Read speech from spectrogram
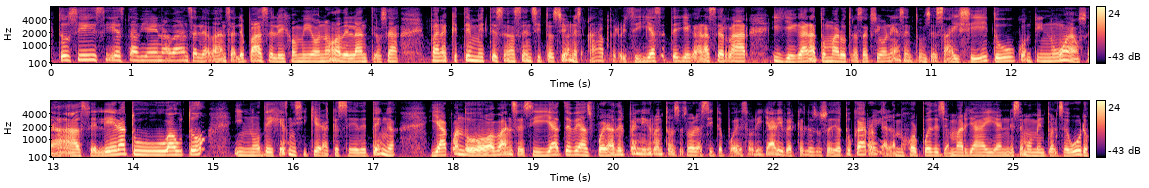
Entonces sí, sí, está bien, avánzale, avánzale, pásale, hijo mío, ¿no? Adelante, o sea, ¿para qué te metes en situaciones? Ah, pero si ya se te llegara a cerrar y llegar a tomar otras acciones, entonces ahí sí, tú continúa, o sea, acelera tu auto y no dejes ni siquiera que se detenga. Ya cuando avances y ya te veas fuera del peligro, entonces ahora sí te puedes orillar y ver qué le sucedió a tu carro y a lo mejor puedes llamar ya ahí en ese momento al seguro,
